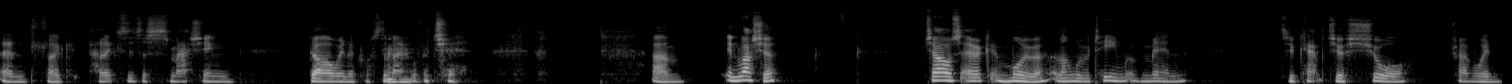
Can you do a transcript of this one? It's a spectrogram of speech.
and like Alex is just smashing Darwin across the back with a chair. Um, in Russia, Charles, Eric, and Moira, along with a team of men to capture Shaw, travel in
